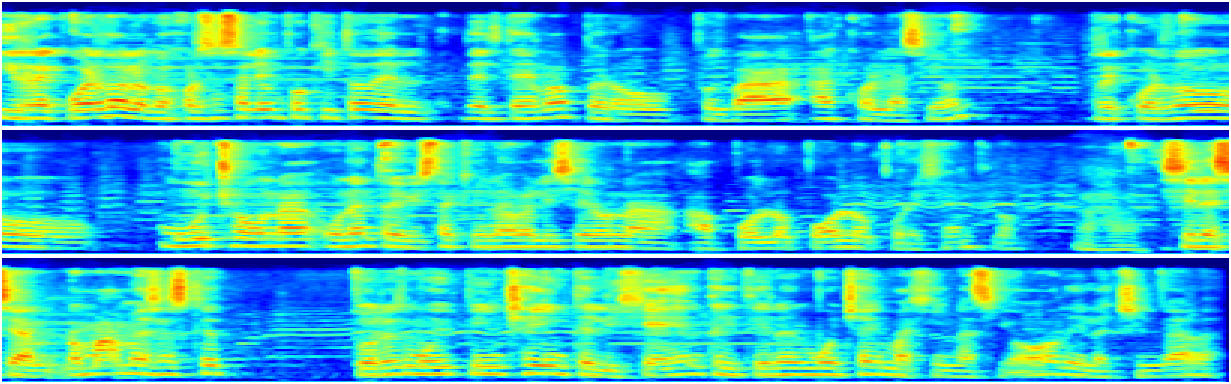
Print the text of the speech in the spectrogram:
Y recuerdo, a lo mejor se salió un poquito del, del tema, pero pues va a colación. Recuerdo mucho una, una entrevista que una vez le hicieron a, a Polo Polo, por ejemplo. Ajá. Y si le decían, no mames, es que tú eres muy pinche inteligente y tienes mucha imaginación y la chingada.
